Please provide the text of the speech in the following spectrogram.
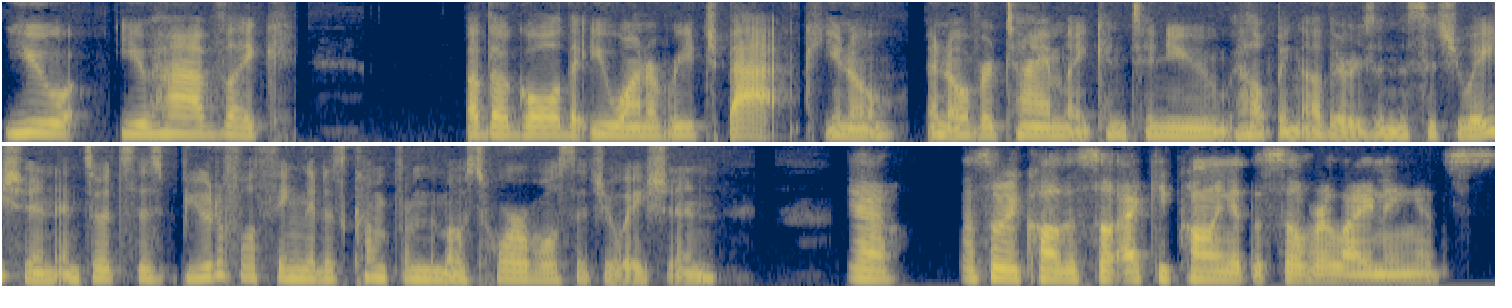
you you have like the goal that you want to reach back you know and over time like continue helping others in the situation and so it's this beautiful thing that has come from the most horrible situation yeah. That's what we call the. sil- I keep calling it the silver lining. It's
